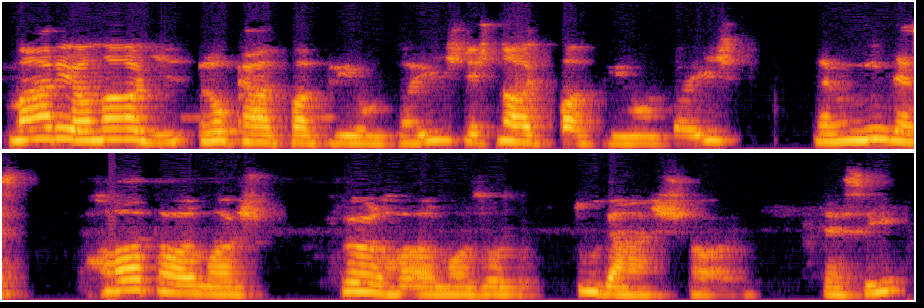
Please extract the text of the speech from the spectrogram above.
Mária nagy lokálpatrióta is, és nagy patrióta is, de mindezt hatalmas, fölhalmozott tudással teszi,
